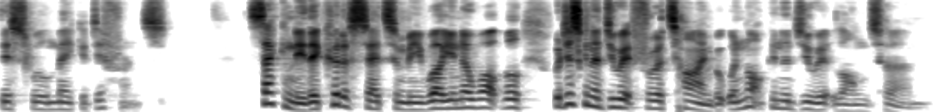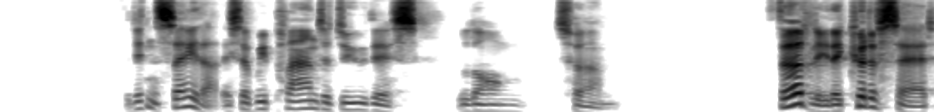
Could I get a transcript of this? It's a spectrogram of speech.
This will make a difference. Secondly, they could have said to me, well, you know what, well, we're just going to do it for a time, but we're not going to do it long term. They didn't say that. They said, we plan to do this long term. Thirdly, they could have said,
